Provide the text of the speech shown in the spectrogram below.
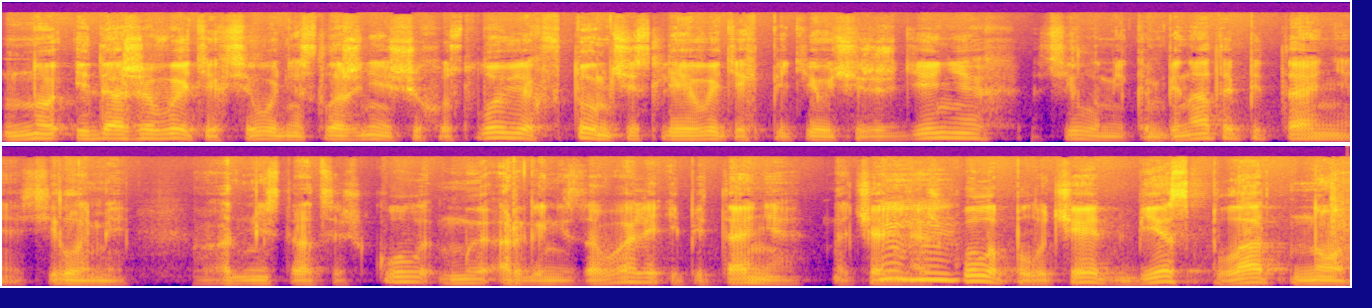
Но и даже в этих сегодня сложнейших условиях, в том числе и в этих пяти учреждениях, силами комбината питания, силами администрации школы мы организовали, и питание начальная угу. школа получает бесплатно.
